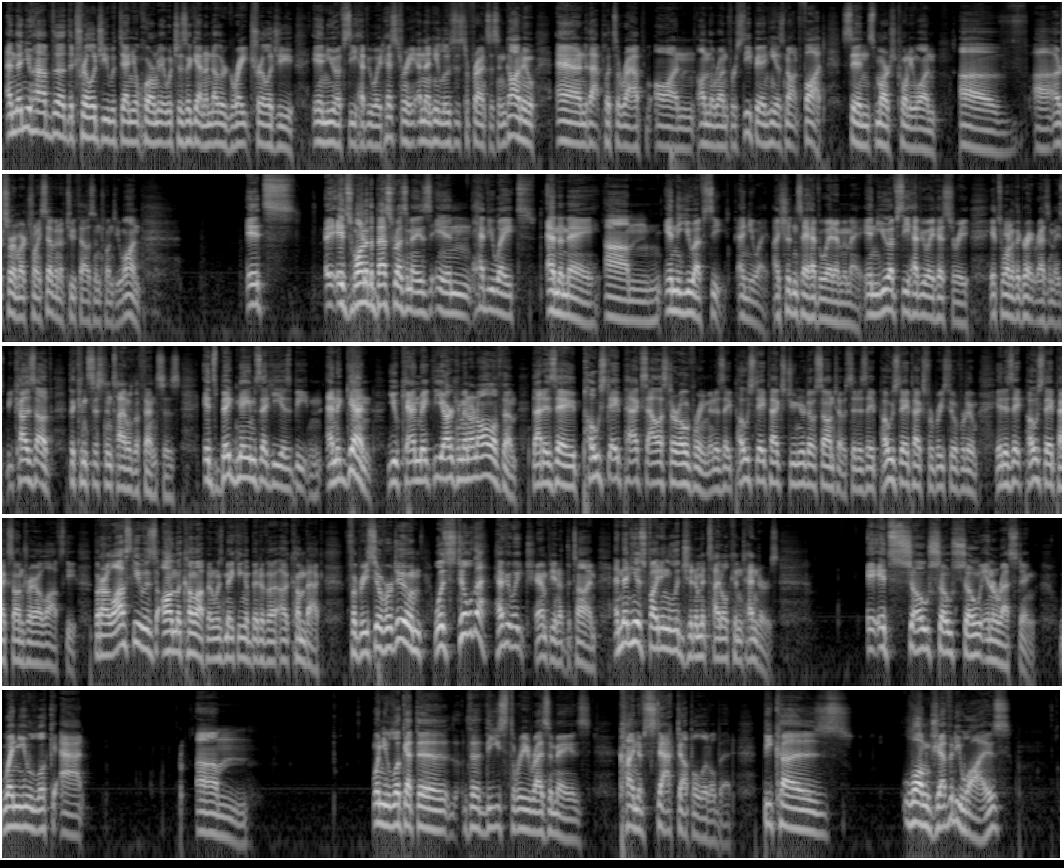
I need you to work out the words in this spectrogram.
And then you have the the trilogy with Daniel Cormier, which is again another great trilogy in UFC heavyweight history. And then he loses to Francis Ngannou, and that puts a wrap on on the run for Stipe. And he has not fought since March 21 of, uh, or sorry, March 27 of 2021. It's it's one of the best resumes in heavyweight MMA um, in the UFC. Anyway, I shouldn't say heavyweight MMA. In UFC heavyweight history, it's one of the great resumes because of the consistent title defenses. It's big names that he has beaten. And again, you can make the argument on all of them. That is a post Apex Alistair Overeem. It is a post Apex Junior Dos Santos. It is a post Apex Fabricio Werdum. It is a post Apex Andrei Arlovsky. But Arlovsky was on the come up and was making a bit of a, a comeback. Fabricio Werdum was still the heavyweight champion at the time. And then he is fighting legitimate title contenders it's so so so interesting when you look at um when you look at the the these three resumes kind of stacked up a little bit because longevity wise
